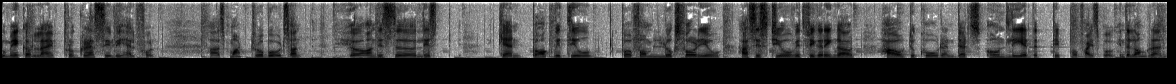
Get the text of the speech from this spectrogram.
to make our life progressively helpful. Uh, smart robots on uh, on this uh, list can talk with you, perform looks for you, assist you with figuring out how to code and that's only at the tip of iceberg in the long run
